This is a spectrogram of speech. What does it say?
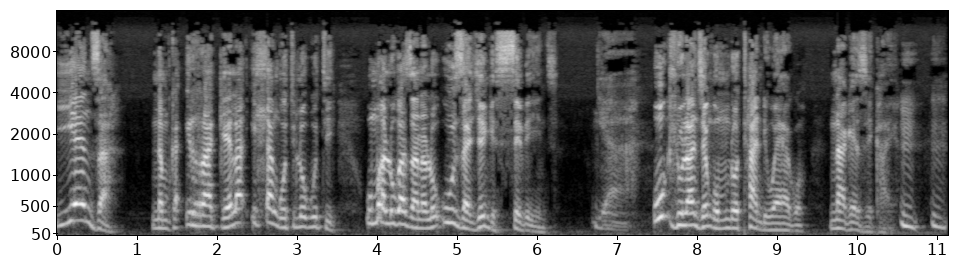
yenza namkha iragela ihlangothi lokuthi umalukazana lo uza njengesisebenzi. Ya. Ukudlula njengomuntu othandiweko nakeze ekhaya. Mm, mm,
